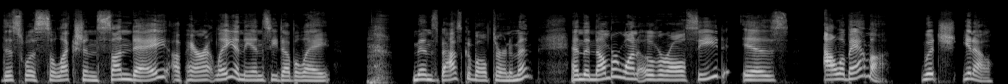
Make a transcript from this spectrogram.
this was Selection Sunday apparently in the NCAA men's basketball tournament, and the number one overall seed is Alabama, which you know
